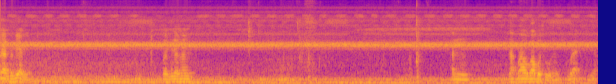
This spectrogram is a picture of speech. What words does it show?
แล้วจะเรียกอีกเปิดที่ได้เงิน อันนักเบาเบาบสูงเมื่อเนี่ย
